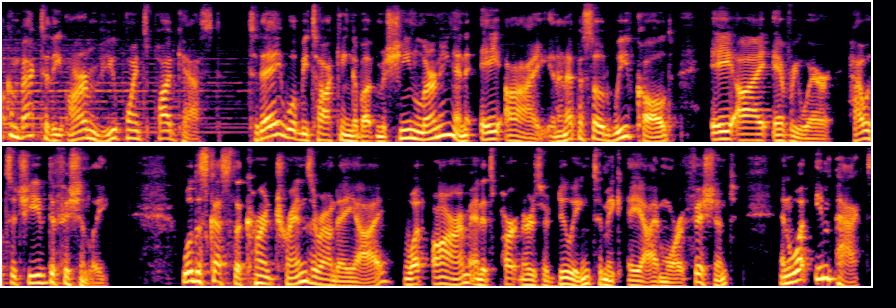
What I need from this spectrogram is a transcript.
Welcome back to the ARM Viewpoints podcast. Today we'll be talking about machine learning and AI in an episode we've called AI Everywhere How It's Achieved Efficiently. We'll discuss the current trends around AI, what ARM and its partners are doing to make AI more efficient, and what impact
